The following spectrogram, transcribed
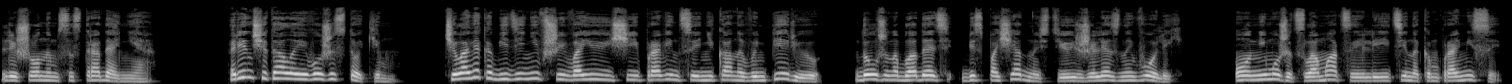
лишенным сострадания. Рин считала его жестоким. Человек, объединивший воюющие провинции Никана в империю, должен обладать беспощадностью и железной волей. Он не может сломаться или идти на компромиссы,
